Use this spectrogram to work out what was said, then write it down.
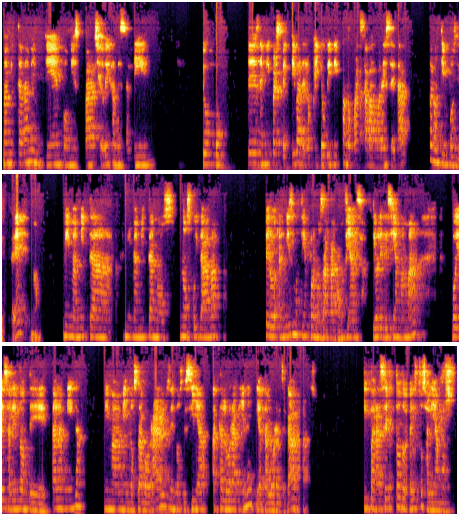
mamita, dame mi tiempo, mi espacio, déjame salir. Yo, desde mi perspectiva de lo que yo viví cuando pasaba por esa edad, fueron tiempos diferentes, ¿no? Mi mamita, mi mamita nos, nos cuidaba, pero al mismo tiempo nos daba confianza. Yo le decía, mamá, voy a salir donde tal amiga, mi mami nos daba horarios y nos decía, a tal hora viene y a tal hora llegábamos. Y para hacer todo esto salíamos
